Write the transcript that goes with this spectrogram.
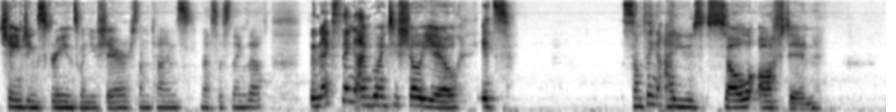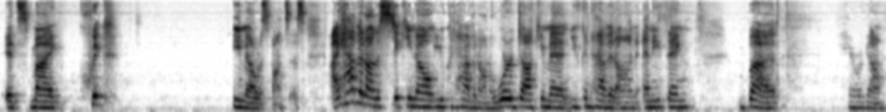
changing screens when you share sometimes messes things up. The next thing I'm going to show you, it's something I use so often. It's my quick email responses. I have it on a sticky note. You could have it on a Word document. You can have it on anything, but here we go.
